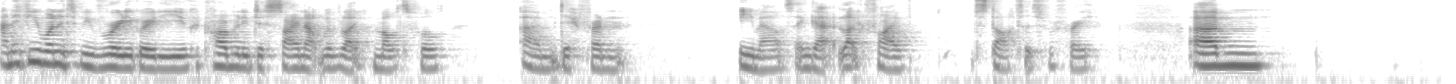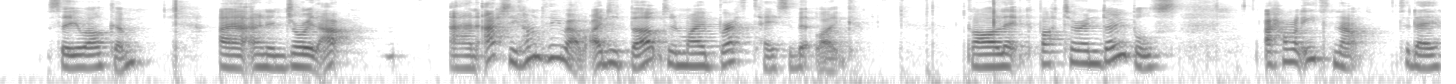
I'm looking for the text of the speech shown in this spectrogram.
And if you wanted to be really greedy, you could probably just sign up with like multiple um, different emails and get like five starters for free. Um, so you're welcome uh, and enjoy that. And actually, come to think about it, I just burped and my breath tastes a bit like garlic, butter, and doughballs. I haven't eaten that today.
